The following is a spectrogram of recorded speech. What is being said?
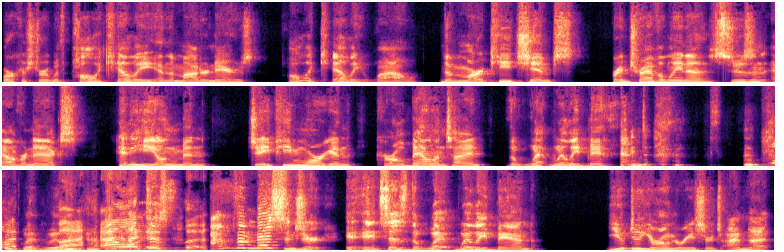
orchestra with Paula Kelly and the Modernaires. Paula Kelly, wow. The Marquee Chimps, Fred Travalena, Susan Alvernax, Henny Youngman, Jaye P. Morgan, Carl Ballantine, the Wet Willie Band. What Wet Willie? the I, I just, this? I'm the messenger. It, it says the Wet Willie Band. You do your own research. I'm not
